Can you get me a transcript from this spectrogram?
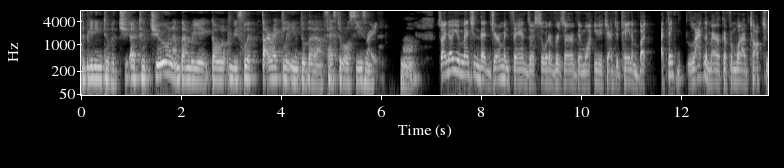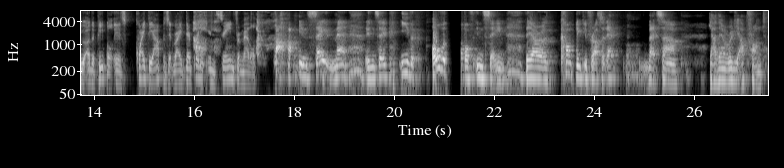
the beginning to the uh, to June, and then we go we slip directly into the festival season. Right. Uh, So I know you mentioned that German fans are sort of reserved and want you to entertain them, but I think Latin America, from what I've talked to other people, is quite the opposite, right? They're pretty insane for metal. insane, man. Insane. Even over the top of insane. They are completely frustrated. That's, um, yeah, they're really upfront.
